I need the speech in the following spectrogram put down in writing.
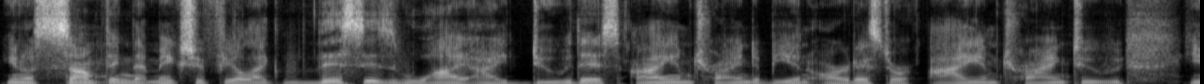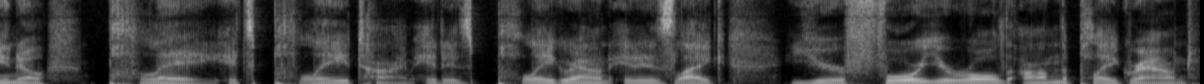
you know, something that makes you feel like this is why I do this. I am trying to be an artist or I am trying to, you know, play. It's playtime. It is playground. It is like your four year old on the playground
